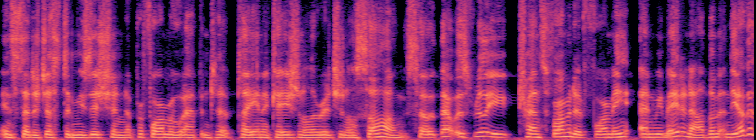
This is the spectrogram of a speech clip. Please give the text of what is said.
instead of just a musician, a performer who happened to play an occasional original song. So that was really transformative for me, and we made an album. And the other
